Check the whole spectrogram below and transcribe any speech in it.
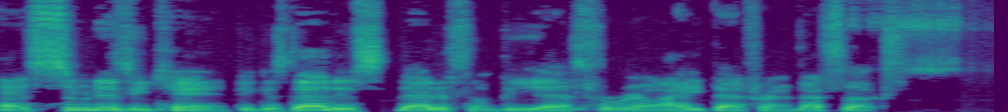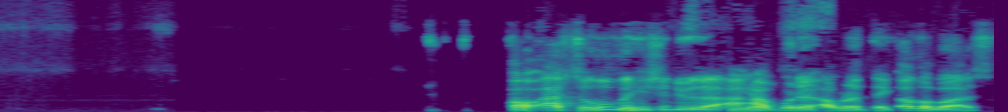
as soon as he can because that is that is some BS for real. I hate that for him. That sucks. Oh, absolutely, he should do that. I, I wouldn't. I wouldn't think otherwise.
